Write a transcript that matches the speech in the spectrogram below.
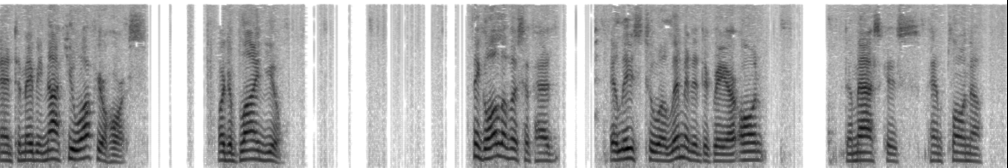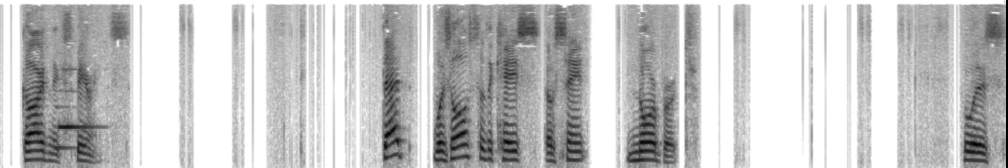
and to maybe knock you off your horse or to blind you? I think all of us have had, at least to a limited degree, our own Damascus, Pamplona garden experience. That was also the case of Saint Norbert, who was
